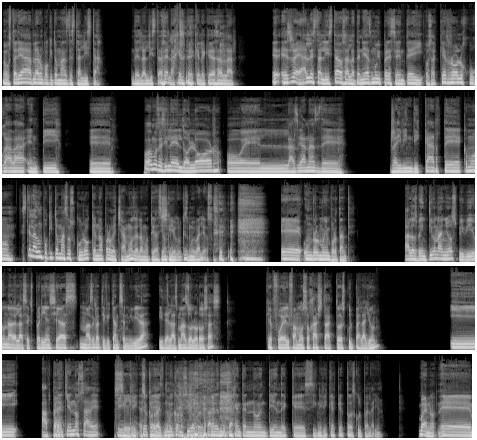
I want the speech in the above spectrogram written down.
Me gustaría hablar un poquito más de esta lista, de la lista de la gente que le quieras hablar. ¿E-, ¿Es real esta lista? O sea, la tenías muy presente y, o sea, ¿qué rol jugaba en ti? Eh, podemos decirle el dolor o el, las ganas de, reivindicarte, como este lado un poquito más oscuro que no aprovechamos de la motivación, que yo creo que es muy valioso. Eh, un rol muy importante. A los 21 años viví una de las experiencias más gratificantes en mi vida y de las más dolorosas, que fue el famoso hashtag todo es culpa del ayun. Y para quien no sabe, sí, creo que es muy conocido, pero tal vez mucha gente no entiende qué significa que todo es culpa del ayuno. Bueno, eh,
